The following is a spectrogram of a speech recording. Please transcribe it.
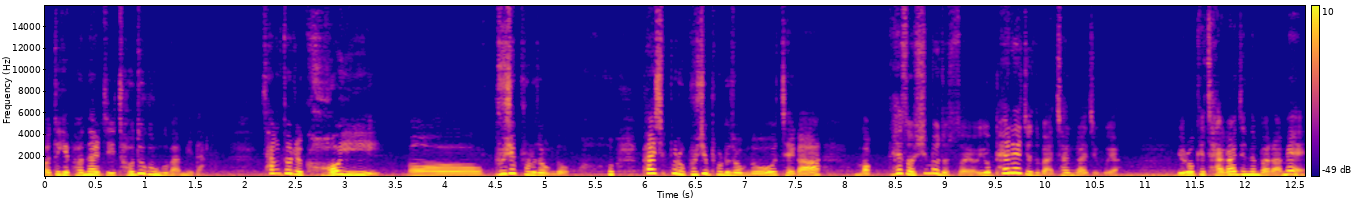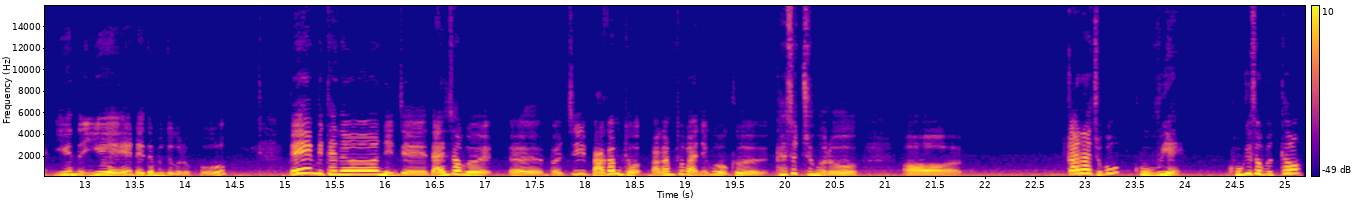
어떻게 변할지 저도 궁금합니다. 상토를 거의 어, 90% 정도 80% 90% 정도 제가 막 해서 심어줬어요. 이 페레즈도 마찬가지고요. 이렇게 작아지는 바람에 얘 레드문도 그렇고 맨 밑에는 이제 난석을 어, 뭐지? 마감토 마감토가 아니고 그 배수층으로 어 깔아주고 그 위에 거기서부터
